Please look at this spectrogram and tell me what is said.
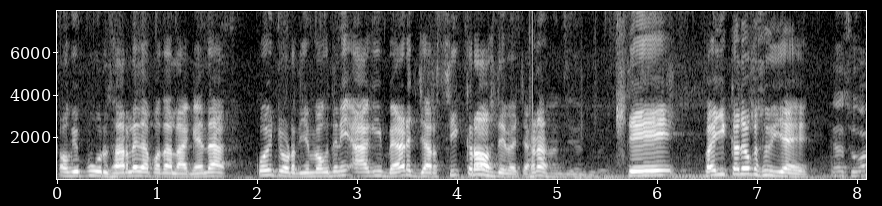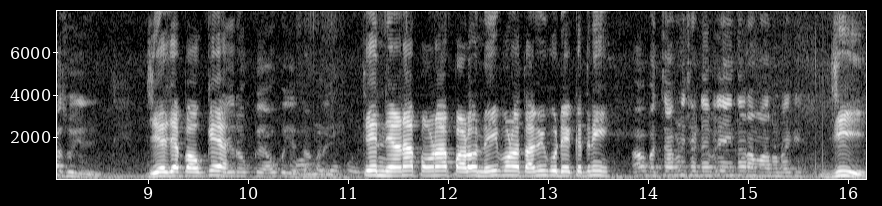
ਕਿਉਂਕਿ ਭੂਰ ਸਰਲੇ ਦਾ ਪਤਾ ਲੱਗ ਜਾਂਦਾ ਕੋਈ ਟੁੱਟਦੀ ਮੁਕਦ ਨਹੀਂ ਆ ਗਈ ਬੈੜ ਜਰਸੀ ਕ੍ਰਾਸ ਦੇ ਵਿੱਚ ਹਨਾ? ਹਾਂਜੀ ਹਾਂਜੀ। ਤੇ ਬਾਈ ਜੀ ਕਦੋਂ ਕਸੂਈ ਹੈ ਇਹ? ਇਹ ਸੁਬਾਹ ਸੂਈ ਜੀ। ਜਾਂ ਆ। ਇਹ ਰੋਕ ਕੇ ਆਓ ਭਈਏ ਸਾਹਮਣੇ ਤੇ ਨਿਆਣਾ ਪਾਉਣਾ ਪਾਲੋ ਨਹੀਂ ਪਾਉਣਾ ਤਾਂ ਵੀ ਕੋਈ ਦਿੱਕਤ ਨਹੀਂ। ਆਹ ਬੱਚਾ ਵੀ ਨਹੀਂ ਛੱਡਿਆ ਵੀਰੇ ਇੰਦਾ ਰਮਾਨ ਨੂੰ ਬਹਿ ਕੇ। ਜੀ।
